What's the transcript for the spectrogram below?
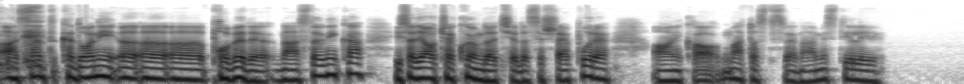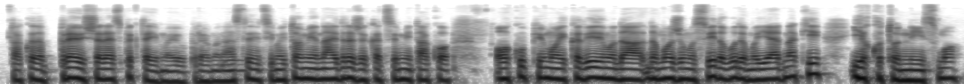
a sad kad oni uh, uh, pobede nastavnika i sad ja očekujem da će da se šepure, a oni kao, ma to ste sve namestili, Tako da previše respekta imaju prema nastavnicima i to mi je najdraže kad se mi tako okupimo i kad vidimo da, da možemo svi da budemo jednaki, iako to nismo,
